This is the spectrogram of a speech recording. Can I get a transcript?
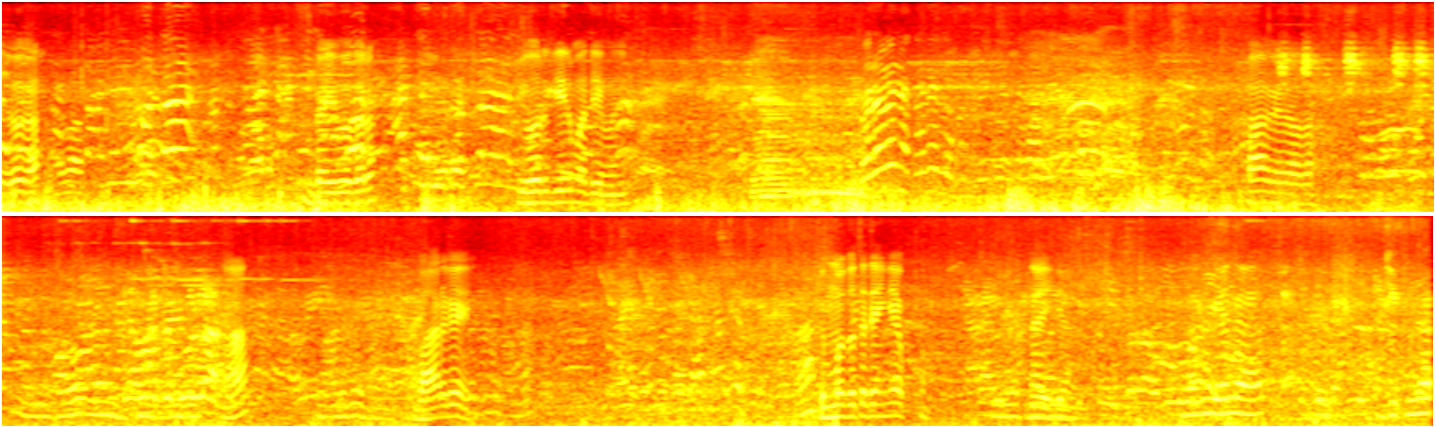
हे बघा. गाई वगैरे? प्युअर गिरमध्ये म्हणे. काय काय दादा? हाँ? बाहर गए किम्मत बता देंगे आपको? नहीं क्या अभी है ना जितना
